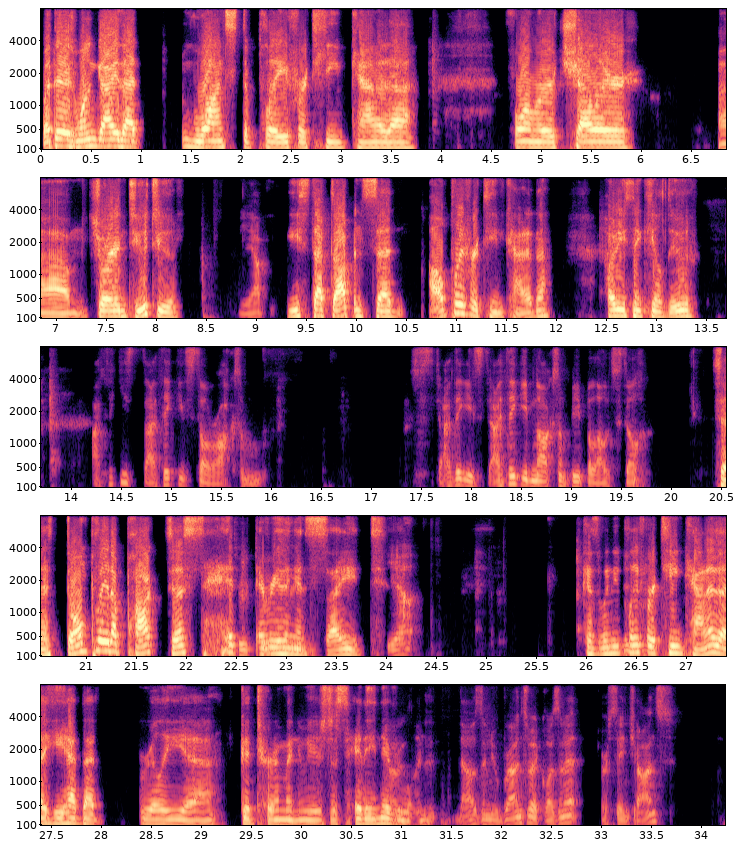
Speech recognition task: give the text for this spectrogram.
But there's one guy that wants to play for Team Canada, former Cheller, um, Jordin Tootoo. yep. He stepped up and said, "I'll play for Team Canada." How do you think he'll do? I think he's. I think he still rocks some. I think he's. I think he'd knock some people out still. Says, "Don't play the puck, just hit Two, two, everything three. in sight." Yeah. Because when he played for Team Canada, he had that really uh, good tournament. He was just hitting everyone. That was in New Brunswick, wasn't it? Or St. John's?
